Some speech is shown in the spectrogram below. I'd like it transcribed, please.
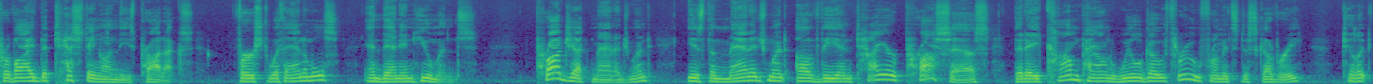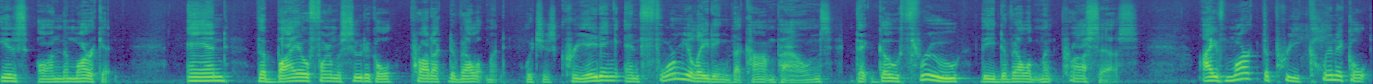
provide the testing on these products, first with animals and then in humans. Project management is the management of the entire process that a compound will go through from its discovery till it is on the market. And the biopharmaceutical product development, which is creating and formulating the compounds that go through the development process. I've marked the preclinical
